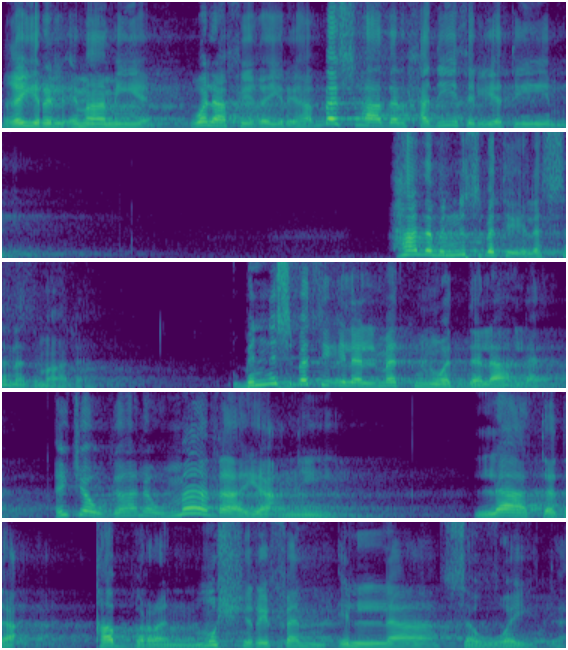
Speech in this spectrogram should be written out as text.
غير الإمامية ولا في غيرها بس هذا الحديث اليتيم. هذا بالنسبة إلى السند ماله. بالنسبة إلى المتن والدلالة إجوا قالوا ماذا يعني لا تدع قبرا مشرفا إلا سويته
